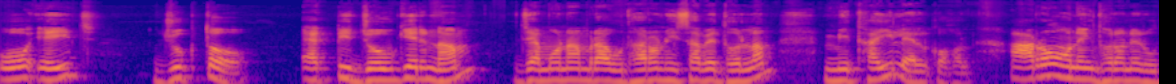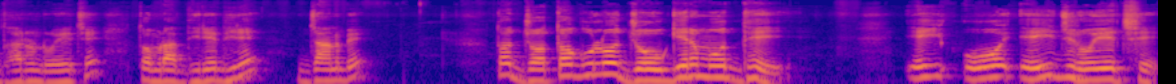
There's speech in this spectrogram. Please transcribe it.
ও ওএইচ যুক্ত একটি যৌগের নাম, যেমন আমরা উদাহরণ হিসাবে ধরলাম, মিথাইল অ্যালকোহল। আরও অনেক ধরনের উদাহরণ রয়েছে, তোমরা ধীরে ধীরে জানবে। তো যতগুলো যৌগের মধ্যে এই ও এইচ রয়েছে,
